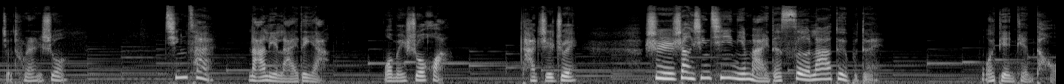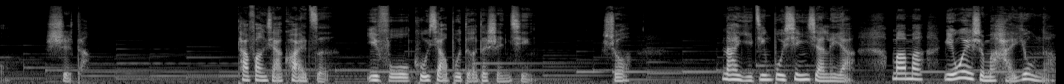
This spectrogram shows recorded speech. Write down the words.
就突然说：“青菜哪里来的呀？”我没说话，他直追：“是上星期你买的色拉，对不对？”我点点头：“是的。”他放下筷子，一副哭笑不得的神情，说。那已经不新鲜了呀，妈妈，你为什么还用呢？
